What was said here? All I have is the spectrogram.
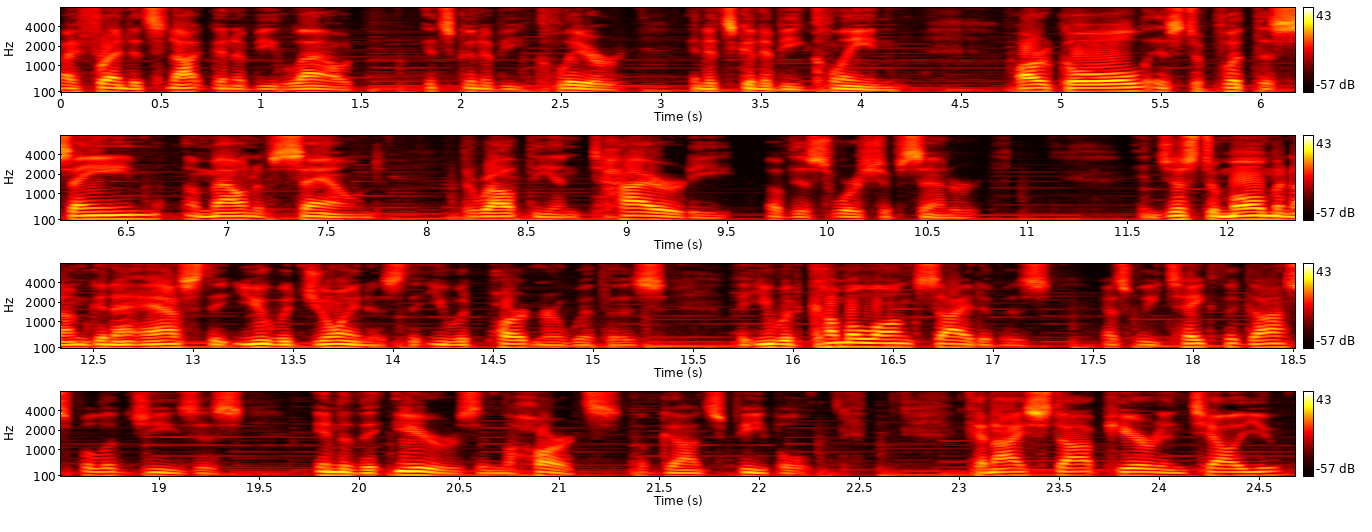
My friend, it's not going to be loud. It's going to be clear and it's going to be clean. Our goal is to put the same amount of sound throughout the entirety of this worship center. In just a moment, I'm going to ask that you would join us, that you would partner with us, that you would come alongside of us as we take the gospel of Jesus into the ears and the hearts of God's people. Can I stop here and tell you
